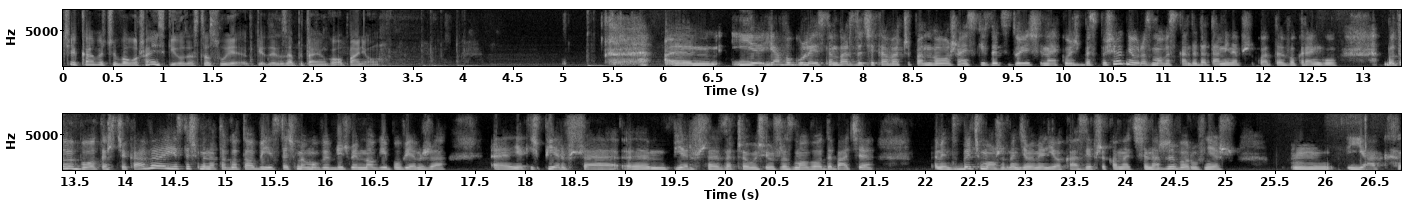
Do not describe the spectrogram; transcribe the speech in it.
Ciekawe, czy Wołoszański go zastosuje, kiedy zapytają go o panią. Ja w ogóle jestem bardzo ciekawa, czy pan Wołoszański zdecyduje się na jakąś bezpośrednią rozmowę z kandydatami na przykład w okręgu, bo to by było też ciekawe. Jesteśmy na to gotowi, jesteśmy, mówię, w liczbie mnogiej, bo wiem, że e, jakieś pierwsze, pierwsze zaczęły się już rozmowy o debacie, więc być może będziemy mieli okazję przekonać się na żywo również, mm, jak,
